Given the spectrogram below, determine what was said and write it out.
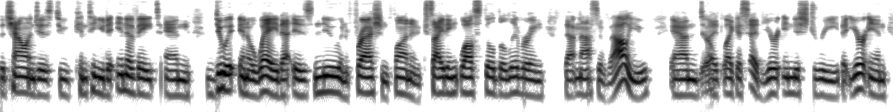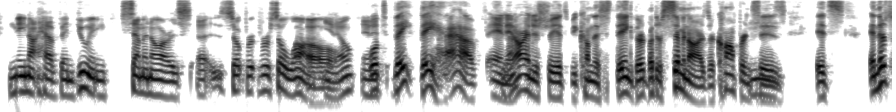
the challenge is to continue to innovate and do it in a way that is new and fresh and fun and exciting while still delivering that massive value. And yep. like I said, your industry that you're in may not have been doing seminars uh, so for, for so long, Uh-oh. you know? And well, they they have, and yeah. in our industry, it's become this thing. They're, but there's seminars, there conferences. Mm. It's and there's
